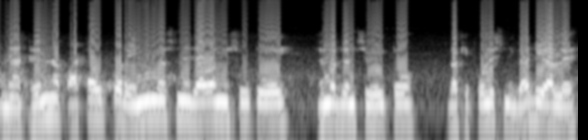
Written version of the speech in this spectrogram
અને આ ટ્રેનના પાટા ઉપર એમ્બ્યુલન્સને જવાની છૂટ હોય એમરજન્સી હોય તો બાકી પોલીસની ગાડી હાલે.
